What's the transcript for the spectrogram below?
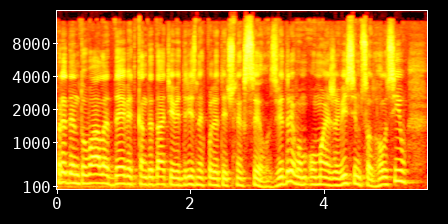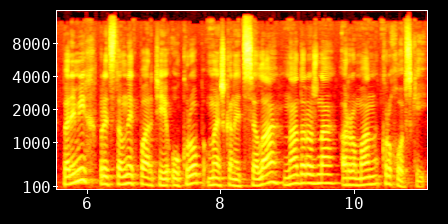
претендували 9 кандидатів від різних політичних сил. З відривом у майже 800 голосів переміг представник партії Укроп, мешканець села Надорожна Роман Круховський.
